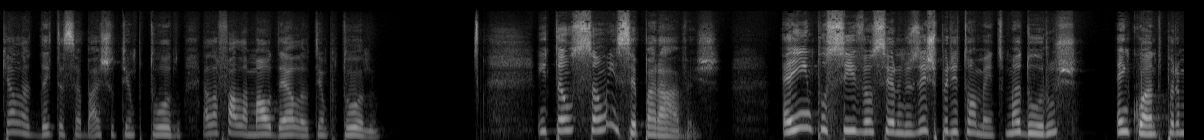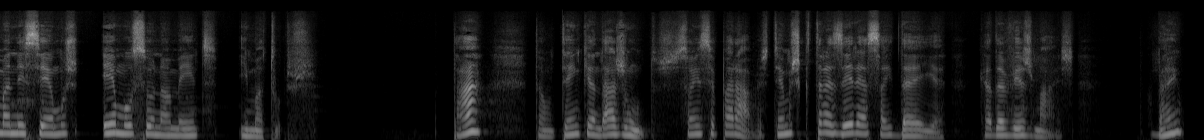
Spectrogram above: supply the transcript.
que ela deita-se abaixo o tempo todo. Ela fala mal dela o tempo todo. Então, são inseparáveis. É impossível sermos espiritualmente maduros enquanto permanecemos emocionalmente imaturos. Tá? Então, tem que andar juntos, são inseparáveis. Temos que trazer essa ideia cada vez mais. Tá bem?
